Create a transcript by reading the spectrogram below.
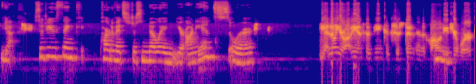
Yeah. So, do you think part of it's just knowing your audience, or? Yeah, knowing your audience and being consistent in the quality mm-hmm. of your work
